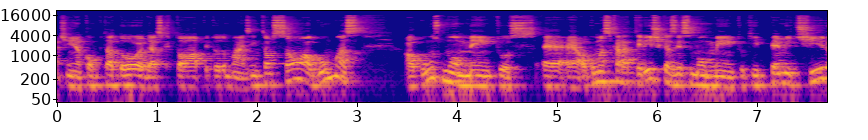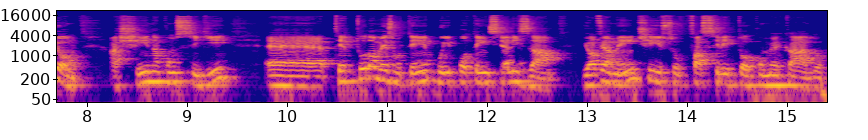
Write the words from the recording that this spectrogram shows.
tinha computador, desktop e tudo mais. Então, são algumas alguns momentos, é, é algumas características desse momento que permitiram a China conseguir é, ter tudo ao mesmo tempo e potencializar. E, obviamente, isso facilitou com o mercado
